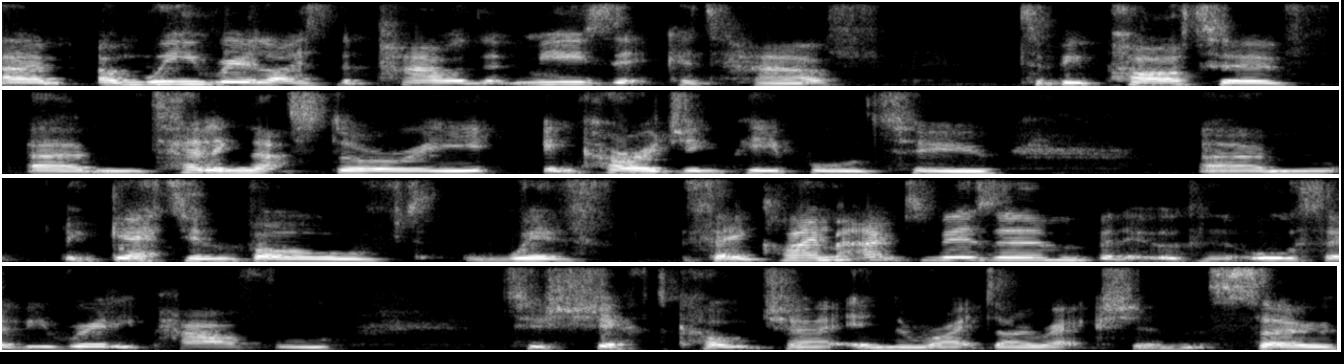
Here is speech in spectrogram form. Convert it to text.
Um, and we realised the power that music could have to be part of um, telling that story, encouraging people to um, get involved with, say, climate activism, but it can also be really powerful to shift culture in the right direction. So,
